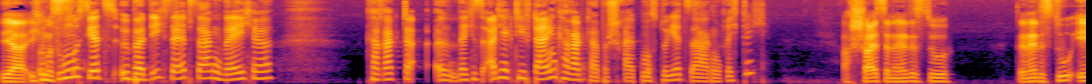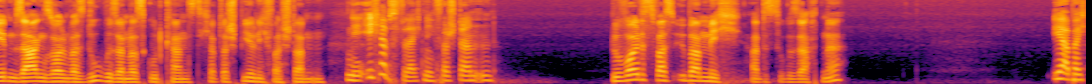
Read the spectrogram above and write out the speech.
Ja, ich Und muss. du musst jetzt über dich selbst sagen, welche Charakter, äh, welches Adjektiv deinen Charakter beschreibt, musst du jetzt sagen, richtig? Ach, scheiße, dann hättest du. Dann hättest du eben sagen sollen, was du besonders gut kannst. Ich habe das Spiel nicht verstanden. Nee, ich hab's vielleicht nicht verstanden. Du wolltest was über mich, hattest du gesagt, ne? Ja, aber ich,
